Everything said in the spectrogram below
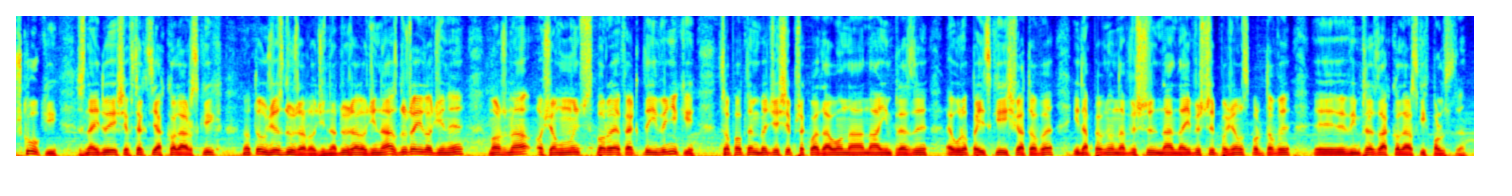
szkółki, znajduje się w sekcjach kolarskich, no to już jest duża rodzina. Duża rodzina, z dużej rodziny można osiągnąć spore efekty i wyniki, co potem będzie się przekładało na, na imprezy europejskie i światowe i na pewno na, wyższy, na najwyższy poziom sportowy yy, w imprezach kolarskich w Polsce.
